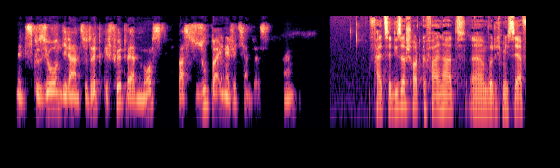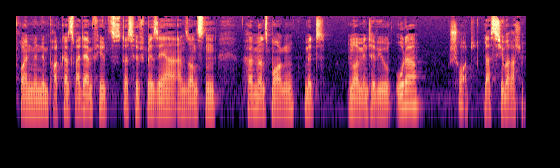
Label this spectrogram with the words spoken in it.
eine Diskussion, die dann zu dritt geführt werden muss, was super ineffizient ist. Ja? Falls dir dieser Short gefallen hat, äh, würde ich mich sehr freuen, wenn du den Podcast weiterempfehlst. Das hilft mir sehr. Ansonsten hören wir uns morgen mit neuem Interview oder Short. Lass dich überraschen.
